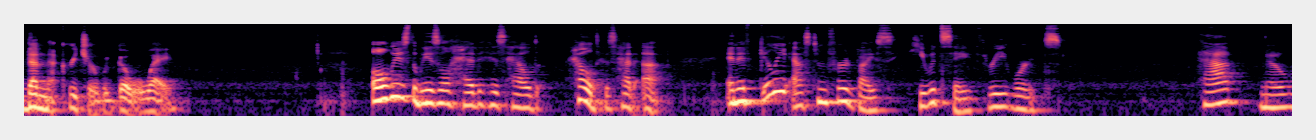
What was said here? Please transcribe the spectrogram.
Then that creature would go away. Always the weasel had his held, held his head up, and if Gilly asked him for advice, he would say three words Have no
